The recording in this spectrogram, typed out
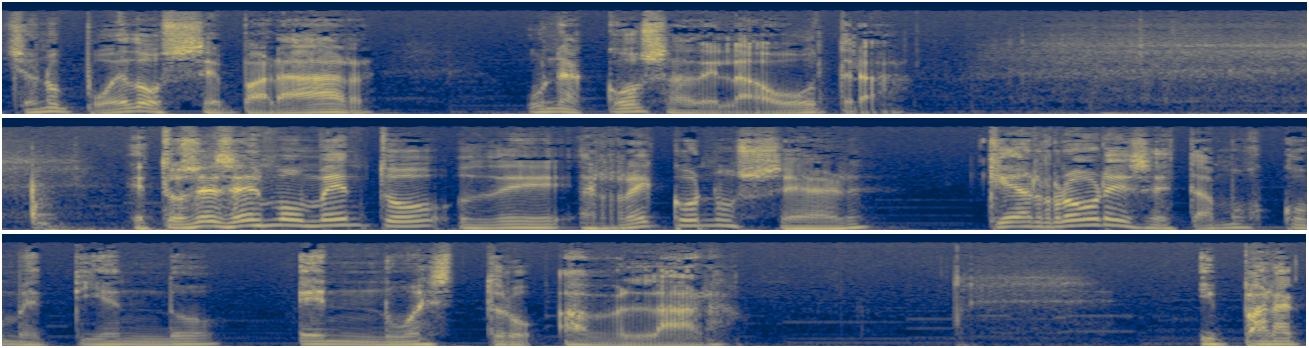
Yo no puedo separar una cosa de la otra. Entonces es momento de reconocer qué errores estamos cometiendo en nuestro hablar. Y para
